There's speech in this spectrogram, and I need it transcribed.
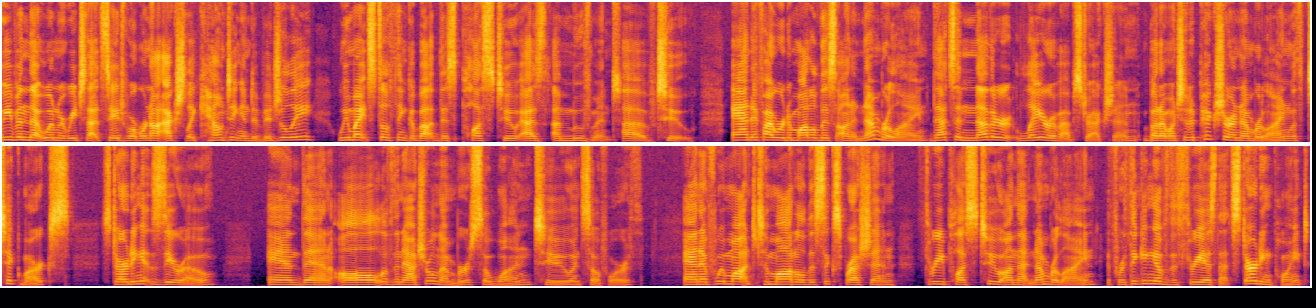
even that when we reach that stage where we're not actually counting individually, we might still think about this plus two as a movement of two. And if I were to model this on a number line, that's another layer of abstraction. But I want you to picture a number line with tick marks starting at zero and then all of the natural numbers, so one, two, and so forth. And if we want to model this expression, 3 plus 2 on that number line, if we're thinking of the 3 as that starting point,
